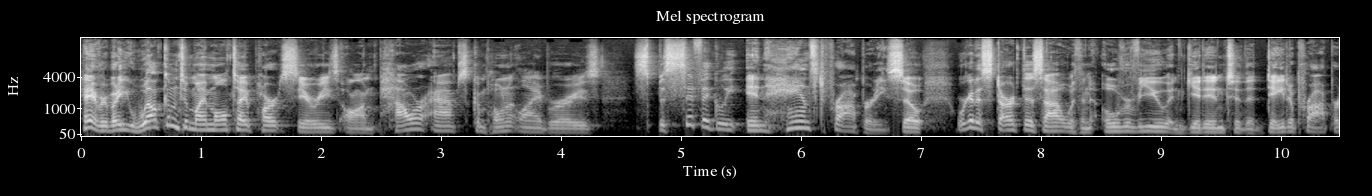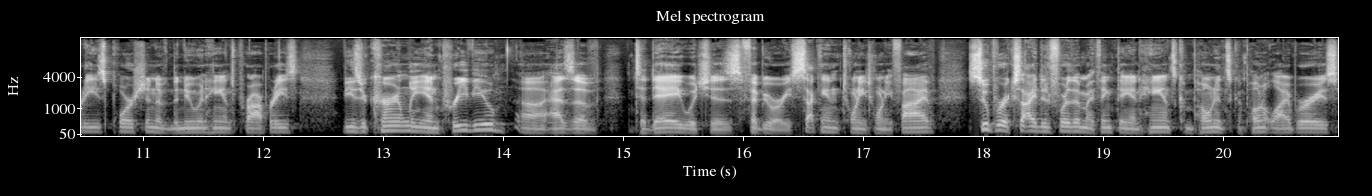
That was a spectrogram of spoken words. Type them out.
Hey everybody, welcome to my multi-part series on Power Apps component libraries, specifically enhanced properties. So we're going to start this out with an overview and get into the data properties portion of the new enhanced properties. These are currently in preview uh, as of today, which is February 2nd, 2025. Super excited for them. I think they enhance components, component libraries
